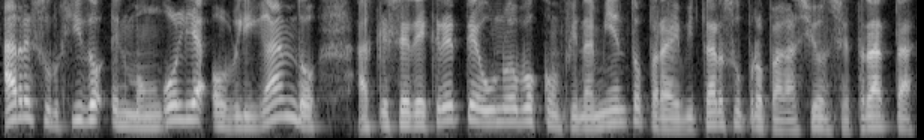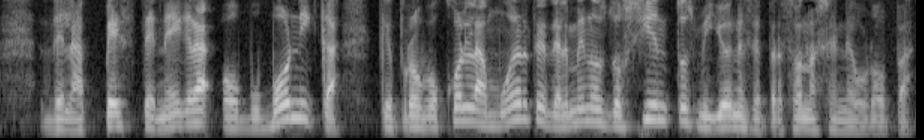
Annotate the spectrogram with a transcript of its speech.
ha resurgido en Mongolia obligando a que se decrete un nuevo confinamiento para evitar su propagación. Se trata de la peste negra o bubónica que provocó la muerte de al menos 200 millones de personas en Europa.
